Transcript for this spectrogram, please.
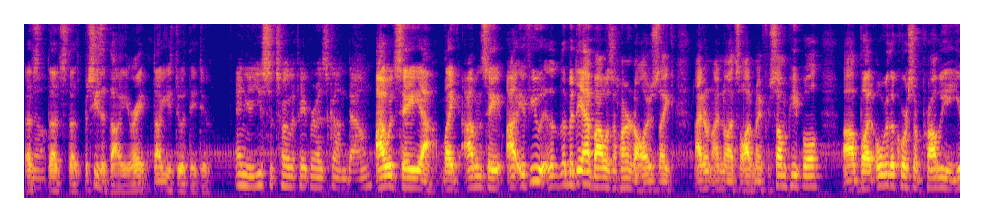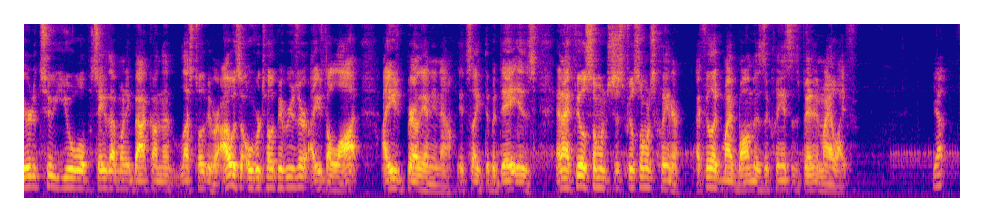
that's, no. that's, that's, but she's a doggy, right? Doggies do what they do. And your use of toilet paper has gone down. I would say yeah. Like I would say uh, if you the bidet I bought was hundred dollars. Like I don't I know that's a lot of money for some people, uh, but over the course of probably a year to two, you will save that money back on the less toilet paper. I was an over toilet paper user. I used a lot. I use barely any now. It's like the bidet is, and I feel so much just feel so much cleaner. I feel like my bum is the cleanest it's been in my life. Yep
